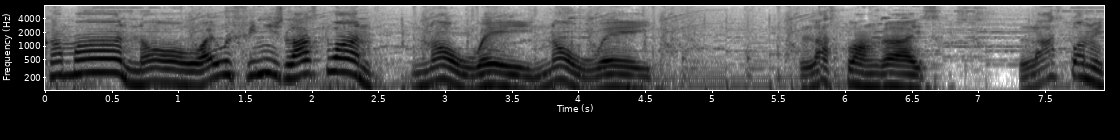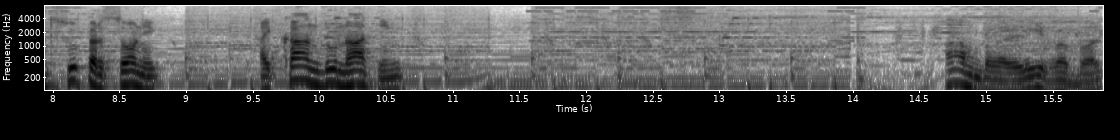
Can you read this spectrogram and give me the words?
Come on, no, I will finish last one. No way, no way. Last one, guys. Last one with Supersonic. I can't do nothing. Unbelievable.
